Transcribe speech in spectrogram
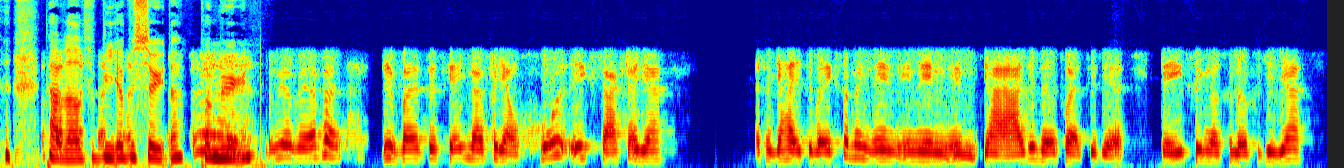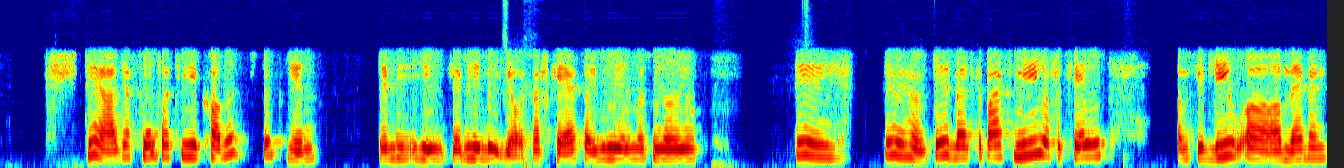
der har været forbi og besøgt dig på møen. Det er i hvert fald, det, var, det skal ikke nok, for jeg har overhovedet ikke sagt, at jeg... Altså, jeg har, det var ikke som en, en, en, en, en... Jeg har aldrig været på alt det der dating og sådan noget, fordi jeg... Det har jeg aldrig brug for, at de er kommet simpelthen. Dem hele, gennem hele Jeg også haft kærester indimellem og sådan noget jo. Det, det, det, man skal bare smile og fortælle om sit liv og om, hvad man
